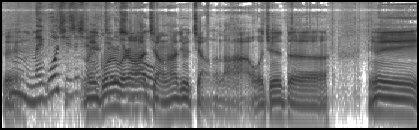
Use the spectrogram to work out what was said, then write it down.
对、嗯，美国其实美国如果让他讲，他就讲了啦。我觉得，因为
